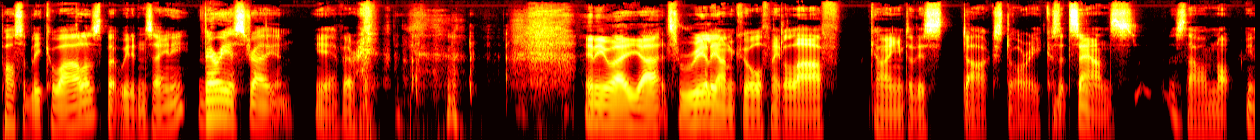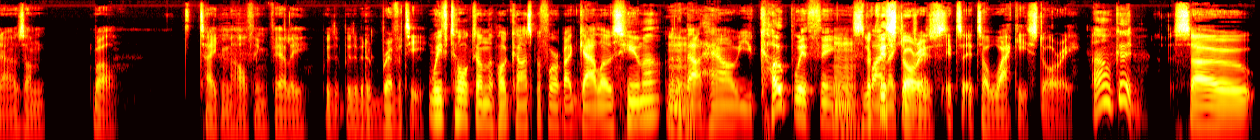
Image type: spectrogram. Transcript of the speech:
Possibly koalas, but we didn't see any. Very Australian. Yeah, very. anyway, uh, it's really uncool for me to laugh going into this dark story because it sounds as though I'm not, you know, as I'm, well, taking the whole thing fairly with with a bit of brevity. We've talked on the podcast before about gallows humor and about how you cope with things. Mm. Look, by this story is it's it's a wacky story. Oh, good. So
